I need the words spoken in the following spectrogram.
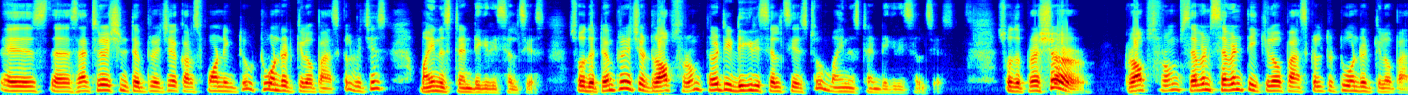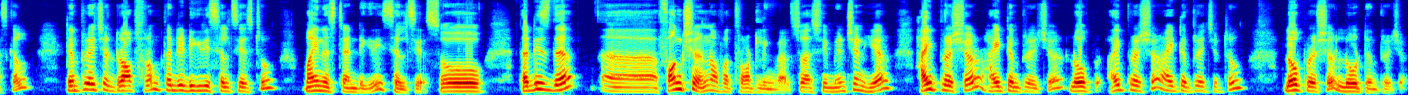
is the saturation temperature corresponding to 200 kilopascal which is minus 10 degree Celsius. So, the temperature drops from 30 degree Celsius to minus 10 degree Celsius. So, the pressure drops from 770 kilopascal to 200 kilopascal, temperature drops from 30 degree Celsius to minus 10 degree Celsius. So, that is the uh, function of a throttling valve. So, as we mentioned here high pressure, high temperature, low high pressure, high temperature to low pressure, low temperature.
